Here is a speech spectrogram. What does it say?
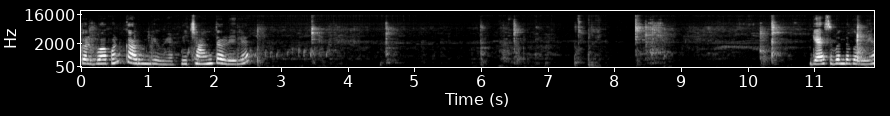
तर कडबू आपण काढून घेऊया. हे छान तळलेले आहे. गॅस बंद करूया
